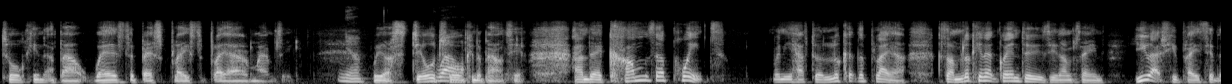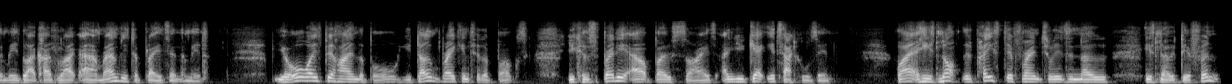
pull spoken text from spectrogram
talking about where's the best place to play Aaron Ramsey. Yeah. We are still Well- talking about it. And there comes a point when you have to look at the player. Because I'm looking at Guendouzi and I'm saying, you actually play centre mid like I'd like Aaron Ramsey to play centre mid. You're always behind the ball. You don't break into the box. You can spread it out both sides and you get your tackles in right? He's not the pace differential is no is no different.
